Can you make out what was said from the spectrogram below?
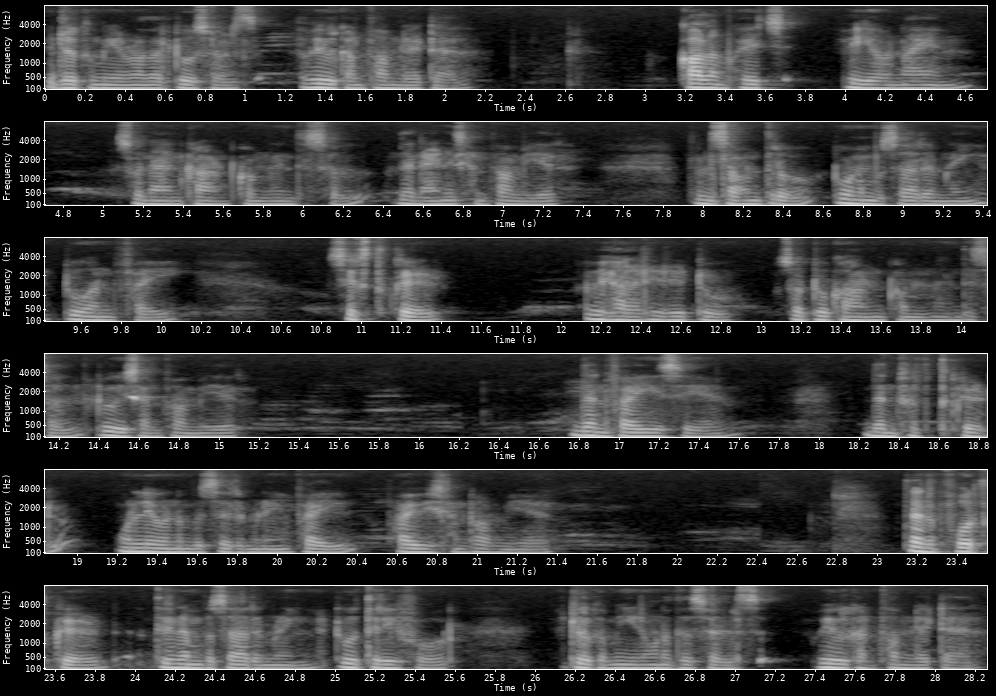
It will come in another two cells, we will confirm later. Column H, we have 9, so 9 can't come in the cell, the 9 is confirmed here. Then seventh row, two numbers are remaining, 2 and 5. Sixth grade, we already did 2, so 2 can't come in the cell, 2 is confirmed here. Then 5 is here. Then fifth grade, only one number is remaining, 5. 5 is confirmed here. Then fourth grade, three numbers are remaining, 2, 3, 4. It will come in one of the cells. We will confirm later.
